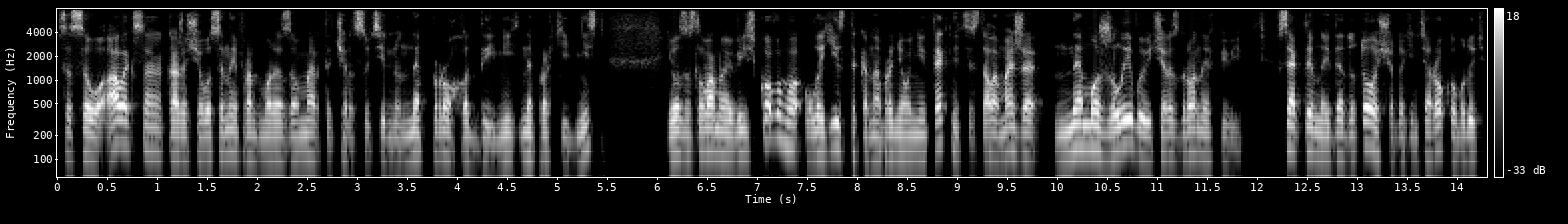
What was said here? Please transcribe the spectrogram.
ССО Алекса каже, що восени фронт може завмерти через суцільну непроходимість, непрохідність. От, за словами військового, логістика на броньованій техніці стала майже неможливою через дрони FPV. Все активно йде до того, що до кінця року будуть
